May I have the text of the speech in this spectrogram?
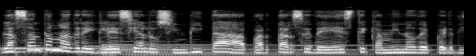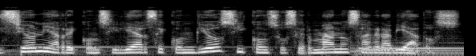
La Santa Madre Iglesia los invita a apartarse de este camino de perdición y a reconciliarse con Dios y con sus hermanos agraviados.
